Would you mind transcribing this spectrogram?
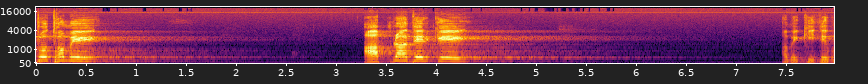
প্রথমে আপনাদেরকে আমি কি দেব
